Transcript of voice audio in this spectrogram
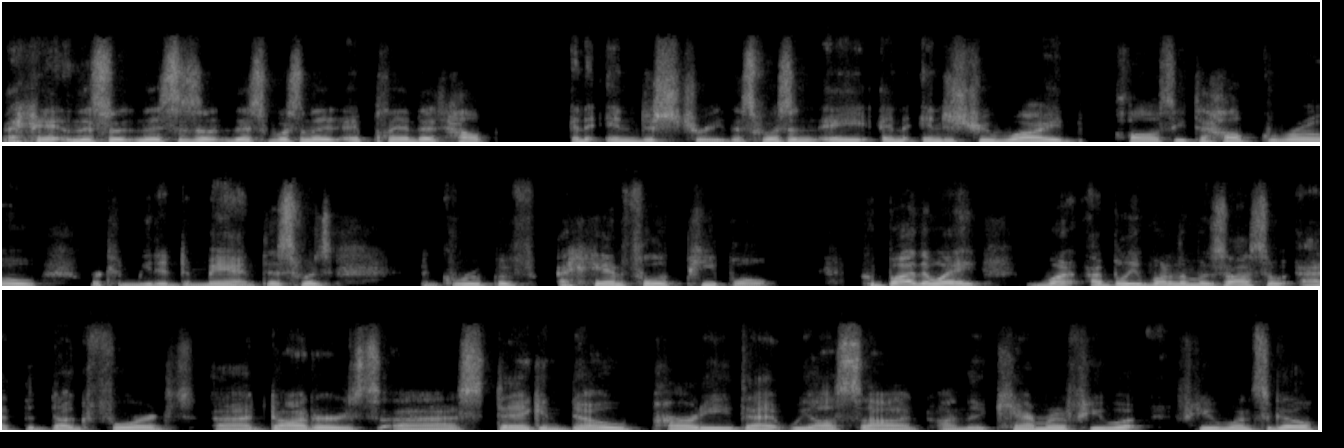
and this this isn't this wasn't a, a plan to help an industry. This wasn't a an industry wide policy to help grow or to meet a demand. This was a group of a handful of people who, by the way, what I believe one of them was also at the Doug Ford's uh, daughter's uh, stag and doe party that we all saw on the camera a few a few months ago.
